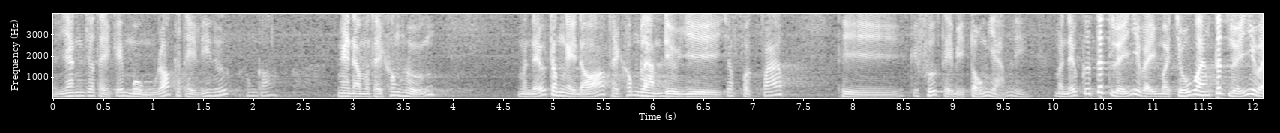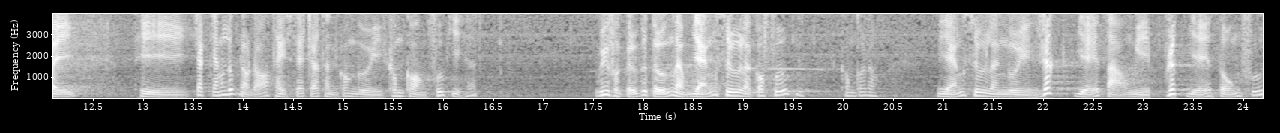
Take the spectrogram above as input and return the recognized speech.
dăng cho thầy cái mùng rót cho thầy ly nước, không có ngày nào mà thầy không hưởng, mà nếu trong ngày đó thầy không làm điều gì cho phật pháp, thì cái phước thầy bị tổn giảm liền. Mà nếu cứ tích lũy như vậy, mà chủ quan tích lũy như vậy, thì chắc chắn lúc nào đó thầy sẽ trở thành con người không còn phước gì hết. Quý phật tử cứ tưởng là giảng sư là có phước, không có đâu. Giảng sư là người rất dễ tạo nghiệp, rất dễ tổn phước.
